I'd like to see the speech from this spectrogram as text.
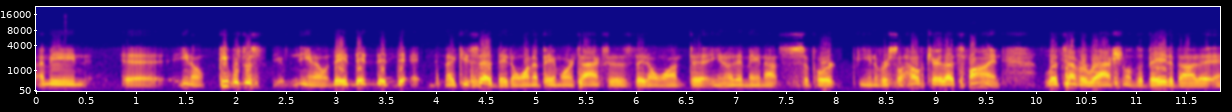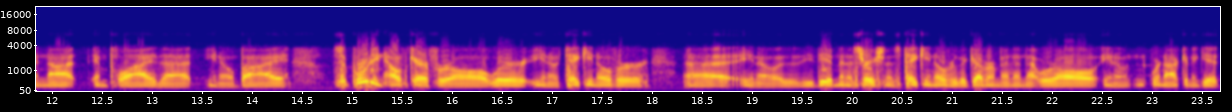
I mean, uh, you know, people just, you know, they, they, they, they, like you said, they don't want to pay more taxes. They don't want to, you know, they may not support universal health care. That's fine. Let's have a rational debate about it and not imply that, you know, by supporting health care for all, we're, you know, taking over, uh, you know, the, the administration is taking over the government and that we're all, you know, we're not going to get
